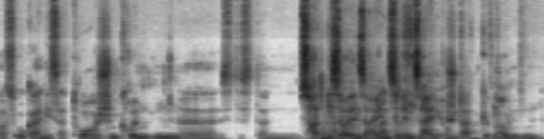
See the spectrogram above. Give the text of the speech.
aus organisatorischen Gründen äh, ist es dann. Es hat nie sollen sein zu dem Zeitpunkt. Stattgefunden. No.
